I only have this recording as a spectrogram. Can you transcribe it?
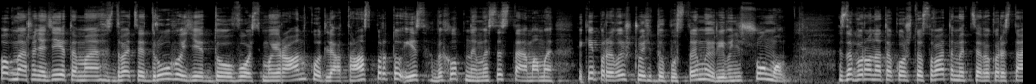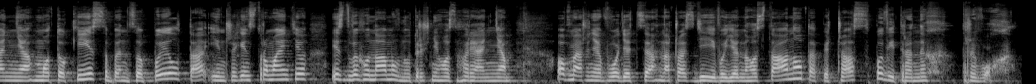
Обмеження діятиме з 22 до 8 ранку для транспорту із вихлопними системами, які перевищують допустимий рівень шуму. Заборона також стосуватиметься використання мотокіс, бензопил та інших інструментів із двигунами внутрішнього згоряння. Обмеження вводяться на час дії воєнного стану та під час повітряних тривог.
